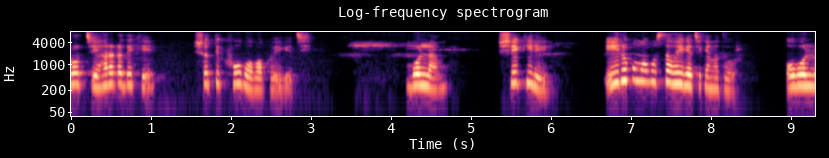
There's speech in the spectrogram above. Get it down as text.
ওর চেহারাটা দেখে সত্যি খুব অবাক হয়ে গেছি। বললাম, সে কি রে? এইরকম অবস্থা হয়ে গেছে কেন তোর? ও বলল,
